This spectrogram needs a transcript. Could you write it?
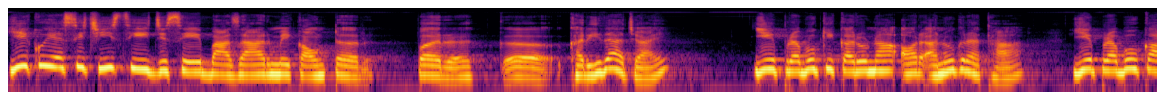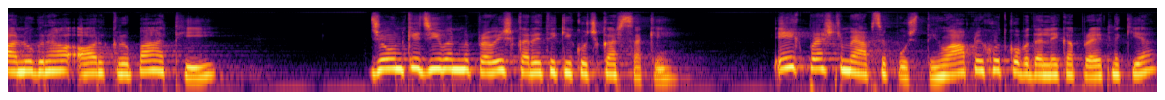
ये कोई ऐसी चीज़ थी जिसे बाज़ार में काउंटर पर खरीदा जाए? ये प्रभु की करुणा और अनुग्रह था ये प्रभु का अनुग्रह और कृपा थी, जो उनके जीवन में प्रवेश करे थे कि कुछ कर सकें। एक प्रश्न मैं आपसे पूछती हूँ। आपने खुद को बदलने का प्रयत्न किया?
